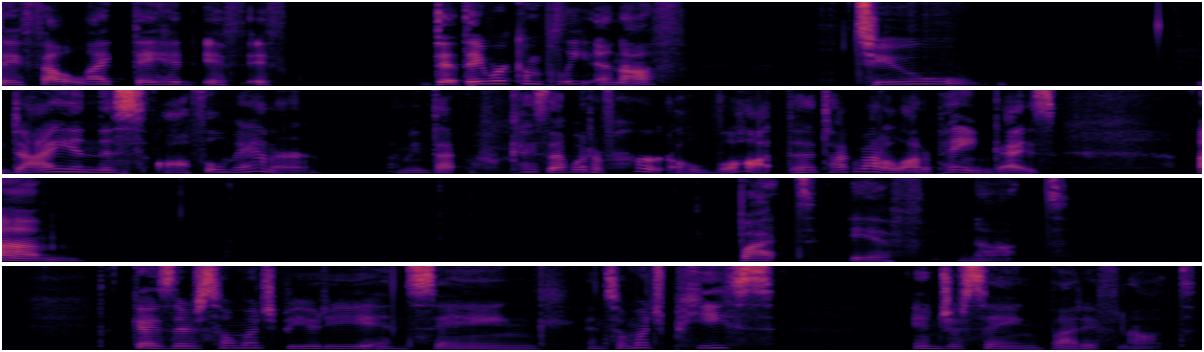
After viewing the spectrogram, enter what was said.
They felt like they had if if that they were complete enough to die in this awful manner. I mean that guys that would have hurt a lot. That talk about a lot of pain, guys. Um but if not. Guys, there's so much beauty in saying and so much peace in just saying, but if not.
